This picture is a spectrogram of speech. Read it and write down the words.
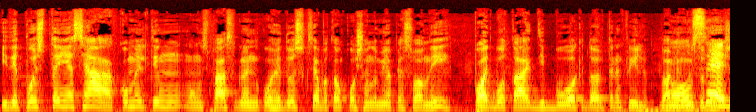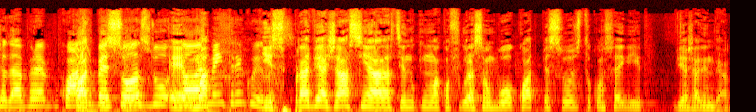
E depois tem assim, ah, como ele tem um, um espaço grande no corredor, se quiser botar um colchão do meu pessoal ali, pode botar de boa que dorme tranquilo, dorme Ou muito bem. seja, dá pra quatro, pessoas, do, É, uma- dormem tranquilas. Isso, pra viajar assim, ela sendo com uma configuração boa, quatro pessoas, tu consegue viajar dentro dela.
